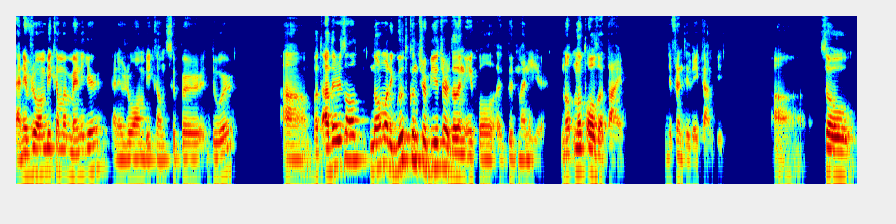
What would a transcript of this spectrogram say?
can everyone become a manager? Can everyone become super doer? Uh, but as a result, normally good contributor doesn't equal a good manager. Not not all the time. Differently they can be. Uh, so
